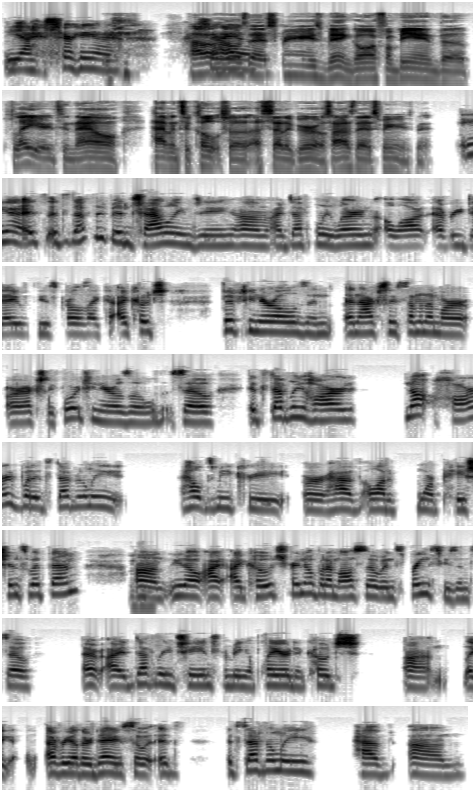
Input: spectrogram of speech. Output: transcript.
Yeah, I sure am. how Sure how's am. that experience been going from being the player to now having to coach a, a set of girls how's that experience been Yeah, it's it's definitely been challenging. Um, I definitely learn a lot every day with these girls. I, I coach 15 year olds and and actually some of them are are actually 14 years old. So it's definitely hard. Not hard, but it's definitely helped me create or have a lot of more patience with them. Mhm. Um, you know, I, I coach right now, but I'm also in spring season. So I, I definitely changed from being a player to coach, um, like every other day. So it, it's, it's definitely have, um,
